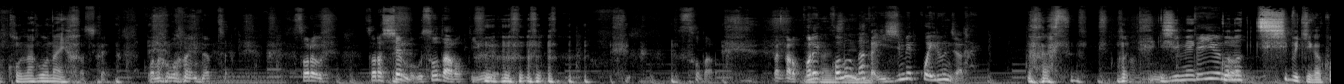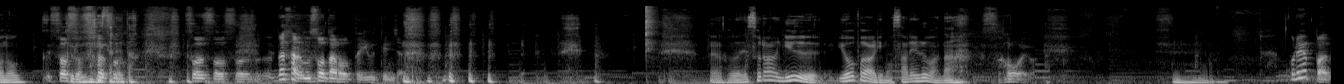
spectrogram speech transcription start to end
粉々や。確かに。粉々になっちゃう。それそれはシェンも嘘だろって言うよ。嘘だろ。だからこれこのなんかいじめっ子いるんじゃない？いじめっ子のしぶきがこのそう黒そうそうそう塗りされたそうそうそう。だから嘘だろって言うてんじゃない？なるほどね。それは竜呼ばわりもされるわな。そうよ。これやっぱ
